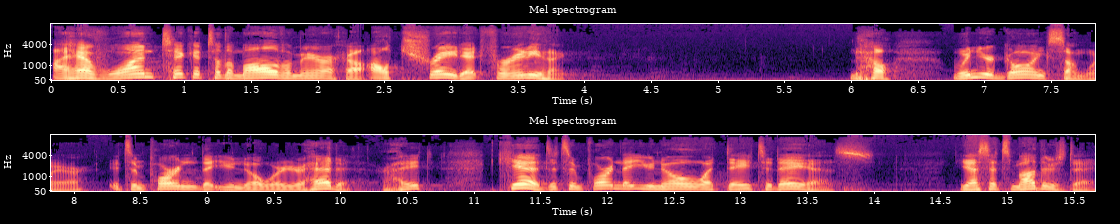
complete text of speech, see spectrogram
I have one ticket to the Mall of America. I'll trade it for anything. No, when you're going somewhere, it's important that you know where you're headed, right? Kids, it's important that you know what day today is. Yes, it's Mother's Day,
